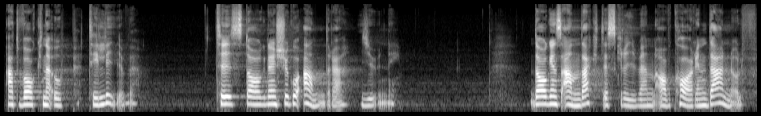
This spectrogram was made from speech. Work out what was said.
Att vakna upp till liv. Tisdag den 22 juni. Dagens andakt är skriven av Karin Dernulf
